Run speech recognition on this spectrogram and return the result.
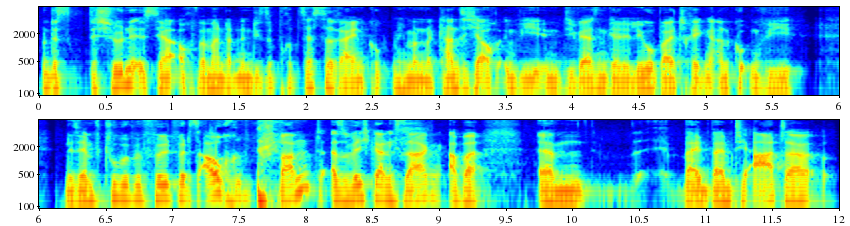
Und das, das Schöne ist ja, auch wenn man dann in diese Prozesse reinguckt, ich meine, man kann sich ja auch irgendwie in diversen Galileo-Beiträgen angucken, wie eine Senftube befüllt wird. Ist auch spannend, also will ich gar nicht sagen, aber ähm, bei, beim Theater,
